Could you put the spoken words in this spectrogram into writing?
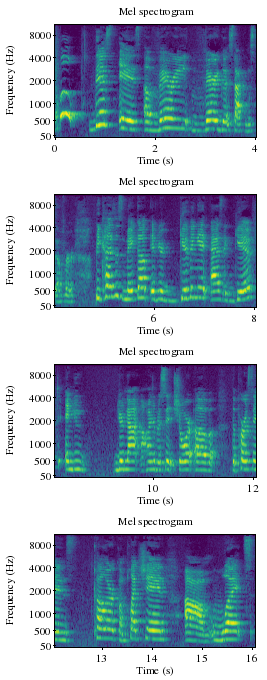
Woo! This is a very very good stocking stuffer because it's makeup. If you're giving it as a gift and you you're not 100% sure of the person's color, complexion, um, what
